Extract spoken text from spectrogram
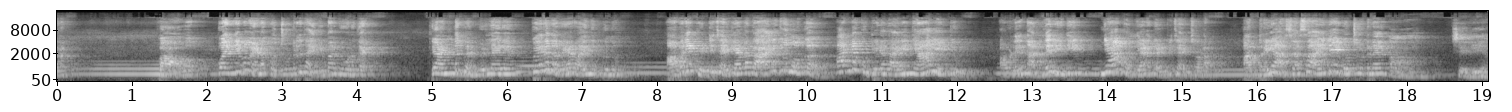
സങ്കടം പാവം. വല്യമ്മ വേണം കൊച്ചൂട്ടന് ധൈര്യം പറഞ്ഞു കൊടുക്കാൻ. രണ്ട് പെൺപിള്ളേര് പേര് നിറയാറായി നിൽക്കുന്നു. അവരെ കെട്ടിച്ചയക്കാനുള്ള കാര്യങ്ങൾ നോക്ക്. അന്റെ കുട്ടിയുടെ കാര്യം ഞാൻ ഏറ്റു. അവളെ നല്ല രീതിയിൽ ഞാൻ കല്യാണം കഴിപ്പിച്ചയച്ചോളാം അത്രയും ആശ്വാസമായില്ലേ ആയില്ലേ ആ ശരിയാ.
